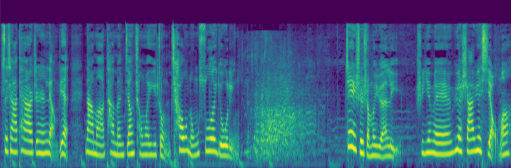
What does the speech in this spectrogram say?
刺杀太二真人两遍，那么他们将成为一种超浓缩幽灵。这是什么原理？是因为越杀越小吗？”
